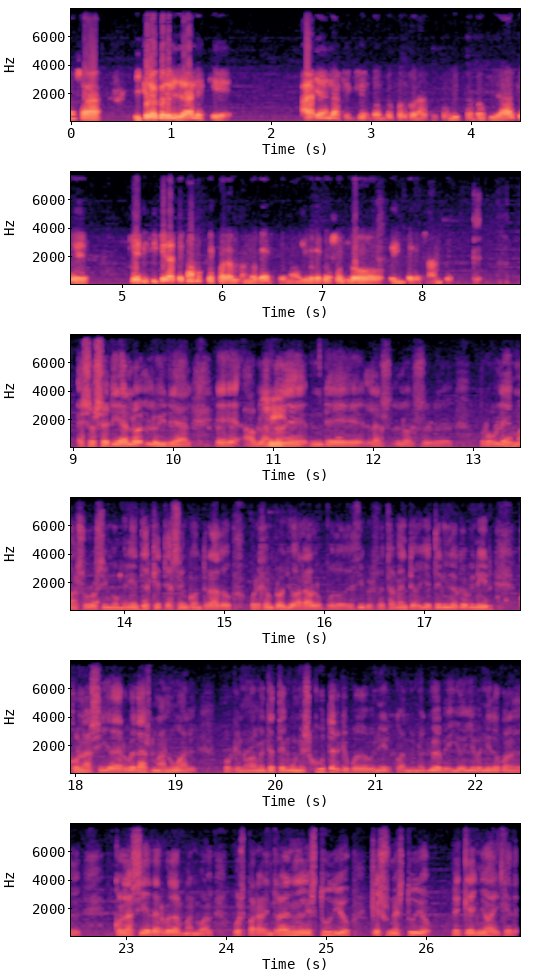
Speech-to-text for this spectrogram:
O sea, y creo que lo ideal es que haya en la ficción tantos personajes con discapacidad que, ni siquiera tengamos que estar hablando de esto, ¿no? Yo creo que eso es lo, interesante. Eso sería lo, lo ideal. Eh, hablando sí. de, de las, los eh, problemas o los inconvenientes que te has encontrado, por ejemplo, yo ahora lo puedo decir perfectamente, hoy he tenido que venir con la silla de ruedas manual, porque normalmente tengo un scooter que puedo venir cuando no llueve y hoy he venido con, el, con la silla de ruedas manual. Pues para entrar en el estudio, que es un estudio pequeño, hay que, hay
